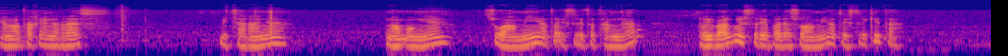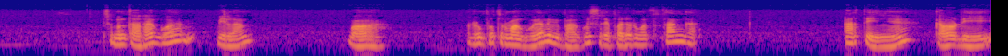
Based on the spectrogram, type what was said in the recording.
yang otaknya ngeres bicaranya ngomongnya suami atau istri tetangga lebih bagus daripada suami atau istri kita sementara gue bilang bahwa rumput rumah gue lebih bagus daripada rumah tetangga. Artinya kalau di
